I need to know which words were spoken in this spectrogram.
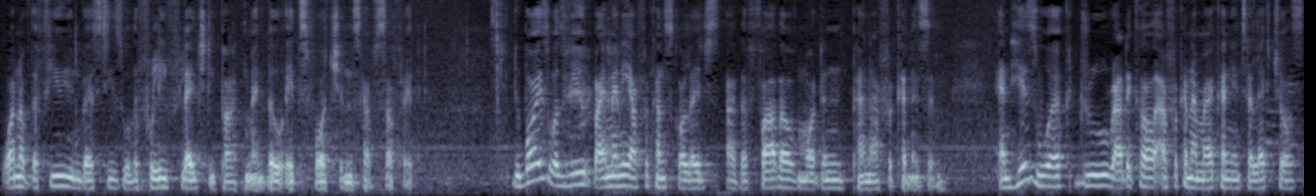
one of the few universities with a fully fledged department, though its fortunes have suffered. Du Bois was viewed by many African scholars as the father of modern Pan Africanism, and his work drew radical African American intellectuals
